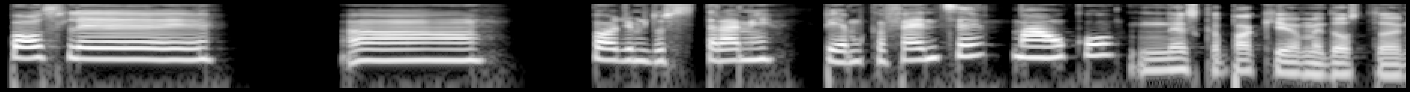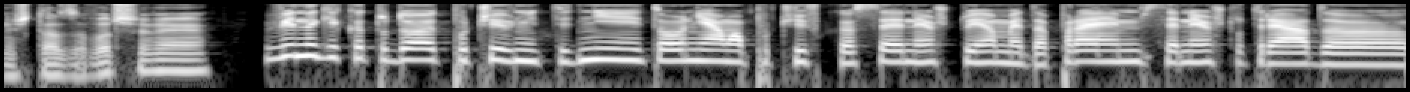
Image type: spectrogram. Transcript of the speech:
после а, ходим до сестра ми, пием кафенце малко. Днеска пак имаме доста неща за вършене. Винаги като дойдат почивните дни, то няма почивка, все нещо имаме да правим, все нещо трябва да,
